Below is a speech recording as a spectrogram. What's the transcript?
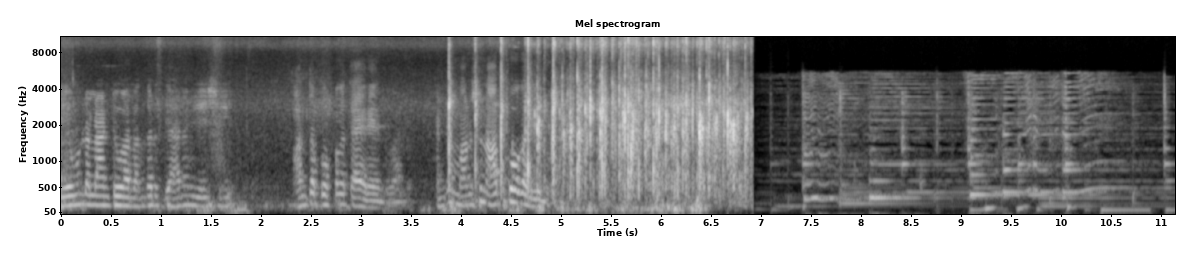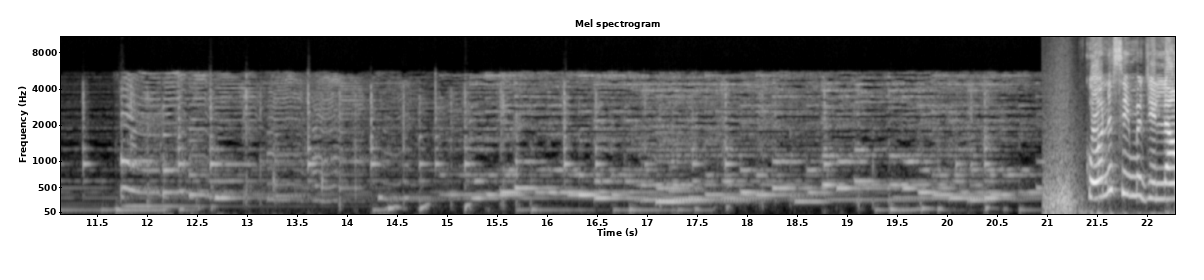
దేవుళ్ళ లాంటి వాళ్ళందరూ ధ్యానం చేసి అంత గొప్పగా తయారైంది వాళ్ళు. అంటే మనసును ఆపుకోగలిగింది కోనసీమ జిల్లా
